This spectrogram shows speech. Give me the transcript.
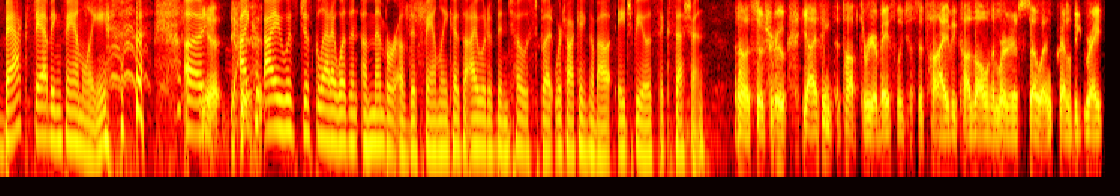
backstabbing family. uh, yeah. I, could, I was just glad I wasn't a member of this family because I would have been toast, but we're talking about HBO's Succession. Oh, so true. Yeah, I think the top three are basically just a tie because all of them are just so incredibly great.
